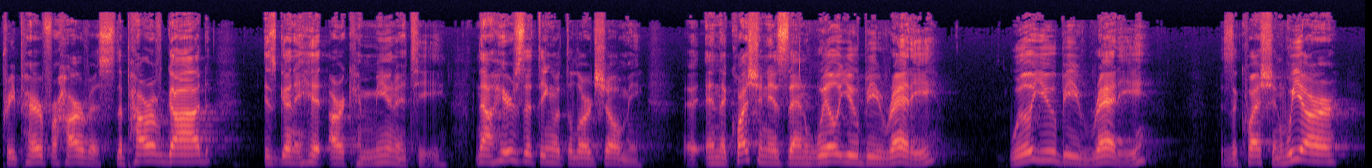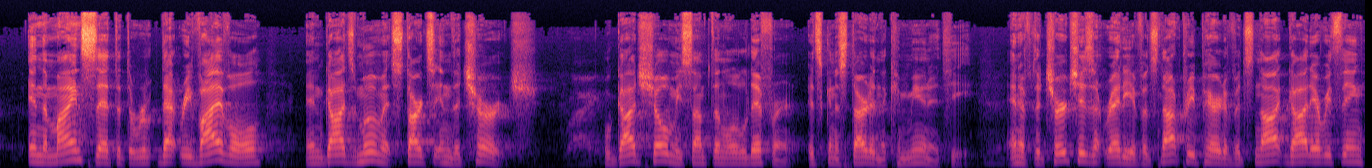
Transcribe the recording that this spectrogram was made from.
prepare for harvest. The power of God is going to hit our community. Now, here's the thing what the Lord showed me. And the question is then, will you be ready? Will you be ready? Is the question. We are in the mindset that, the, that revival and God's movement starts in the church. Right. Well, God showed me something a little different. It's going to start in the community. And if the church isn't ready, if it's not prepared, if it's not got everything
